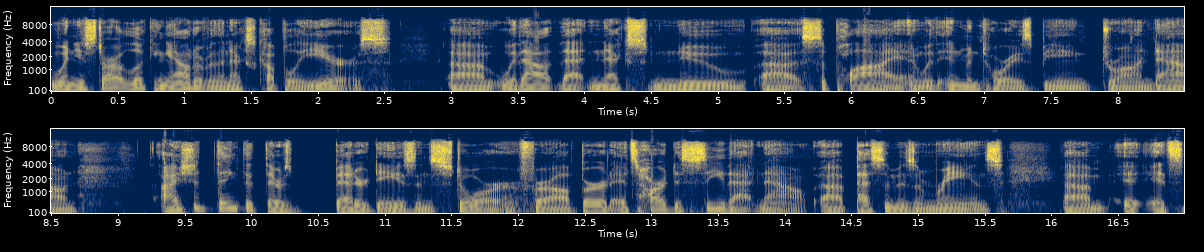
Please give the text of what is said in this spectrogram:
when you start looking out over the next couple of years, um, without that next new uh, supply and with inventories being drawn down, I should think that there's better days in store for Alberta. It's hard to see that now. Uh, pessimism reigns. Um, it, it's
